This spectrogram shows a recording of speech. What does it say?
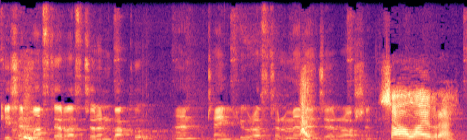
Kitchen Master Restaurant Baku and thank you restaurant manager Roshan. Ibra.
